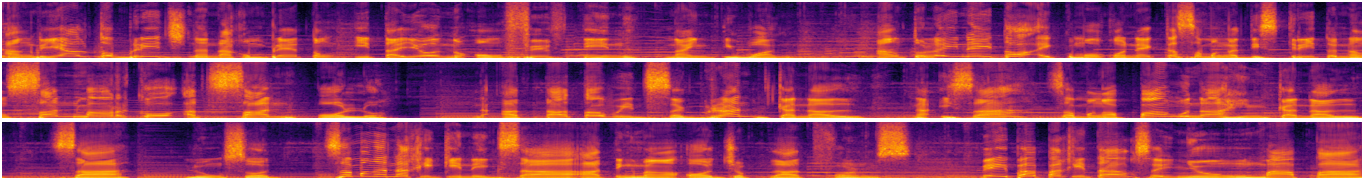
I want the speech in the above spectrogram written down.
Ang Rialto Bridge na nakumpletong itayo noong 1591. Ang tulay na ito ay kumokonekta sa mga distrito ng San Marco at San Polo na at tatawid sa Grand Canal na isa sa mga pangunahing kanal sa lungsod. Sa mga nakikinig sa ating mga audio platforms, may ipapakita ako sa inyong mapa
